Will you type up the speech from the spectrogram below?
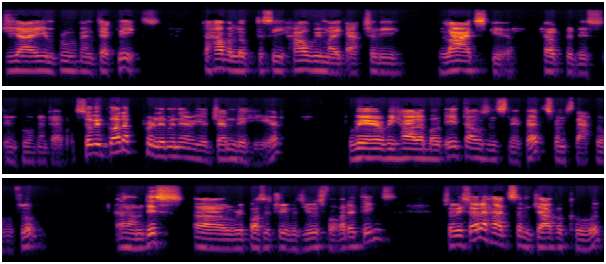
GI improvement techniques to have a look to see how we might actually large scale help with this improvement effort. So we've got a preliminary agenda here where we had about 8,000 snippets from Stack Overflow. Um, this uh, repository was used for other things. So we sort of had some Java code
